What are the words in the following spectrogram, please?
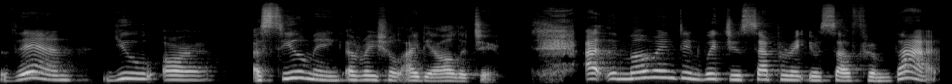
then you are assuming a racial ideology. At the moment in which you separate yourself from that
